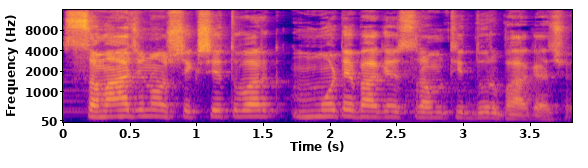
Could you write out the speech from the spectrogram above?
સમાજનો શિક્ષિત વર્ગ મોટે ભાગે શ્રમથી દૂર ભાગે છે.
